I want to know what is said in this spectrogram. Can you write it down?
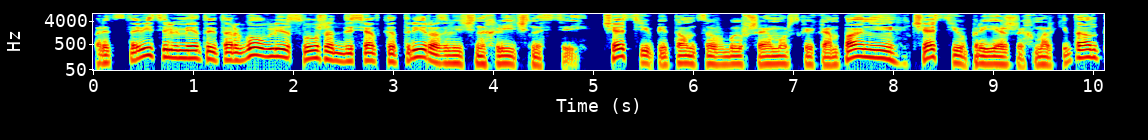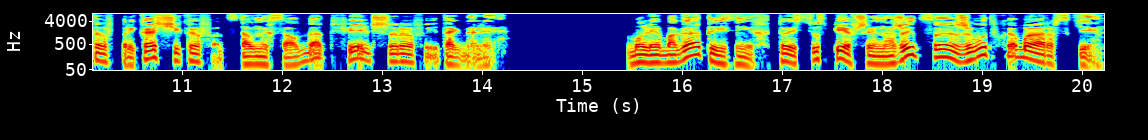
Представителями этой торговли служат десятка три различных личностей, частью питомцев бывшей амурской компании, частью приезжих маркетантов, приказчиков, отставных солдат, фельдшеров и так далее. Более богатые из них, то есть успевшие нажиться, живут в Хабаровске.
